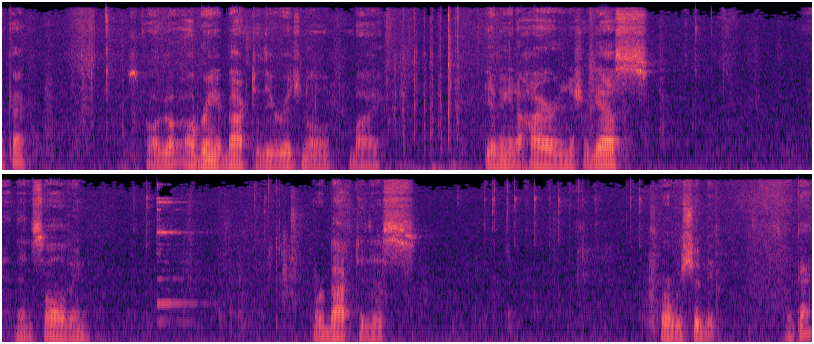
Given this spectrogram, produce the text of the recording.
okay. So I'll go I'll bring it back to the original by giving it a higher initial guess and then solving. We're back to this where we should be. Okay?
